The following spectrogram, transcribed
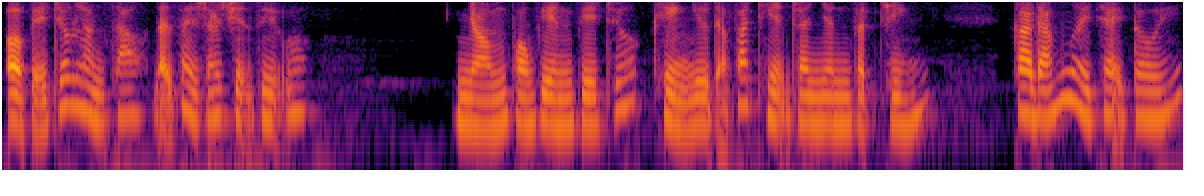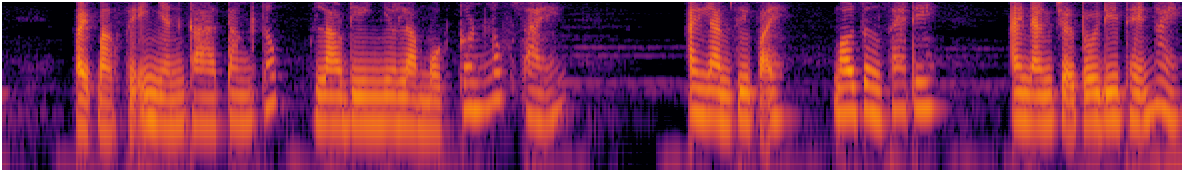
Ở phía trước làm sao? Đã xảy ra chuyện gì ư? Nhóm phóng viên phía trước hình như đã phát hiện ra nhân vật chính. Cả đám người chạy tới. Bạch bác sĩ nhấn ca tăng tốc, lao đi như là một cơn lốc xoáy. Anh làm gì vậy? Mau dừng xe đi. Anh đang chở tôi đi thế này.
